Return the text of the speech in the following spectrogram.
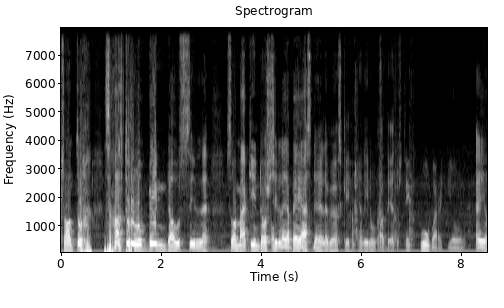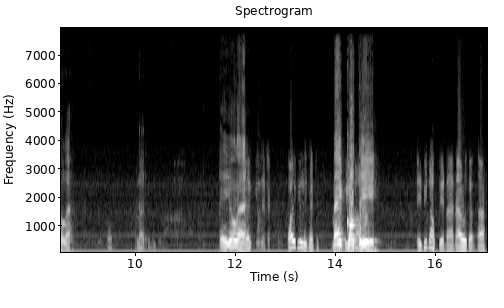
se on, tu, se on tullut Windowsille. Se on Macintosille ja BSDlle myöskin, ja Linuxalla tietysti. Ei Uubarikin oo. Ei ole, ei ole. Kaikki lisäksi. Mene kotiin. Ei Vinappi enää näytä X,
